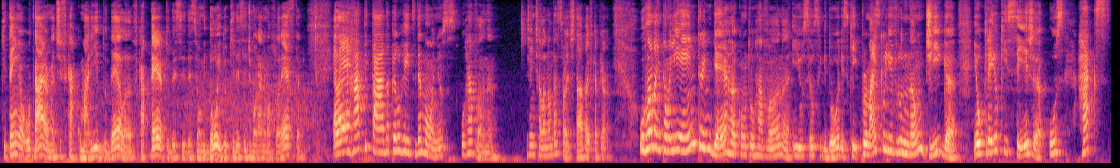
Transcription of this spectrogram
que tem o Dharma de ficar com o marido dela, ficar perto desse, desse homem doido que decide morar numa floresta, ela é raptada pelo rei dos demônios, o Ravana. Gente, ela não dá sorte, tá? Vai ficar pior. O Rama, então, ele entra em guerra contra o Ravana e os seus seguidores, que, por mais que o livro não diga, eu creio que seja os Haks.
